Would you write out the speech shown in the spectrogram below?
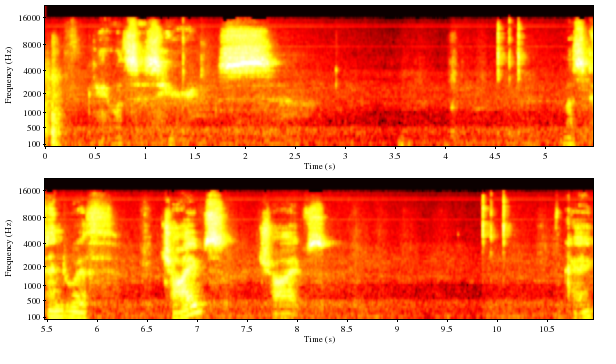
Okay, what's this here? S- Must end with chives? Chives. Okay.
